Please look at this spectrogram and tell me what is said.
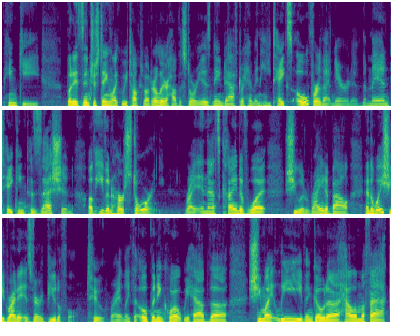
Pinky, but it's interesting, like we talked about earlier, how the story is named after him, and he takes over that narrative. The man taking possession of even her story, right? And that's kind of what she would write about, and the way she'd write it is very beautiful too, right? Like the opening quote, we have the "She might leave and go to Halamafak."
